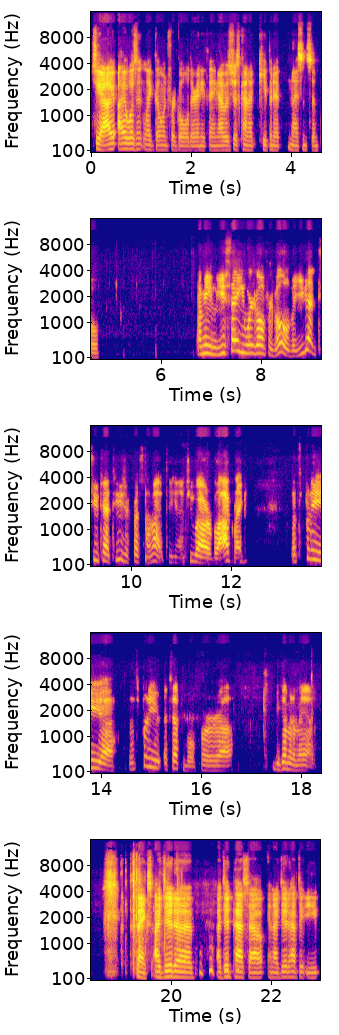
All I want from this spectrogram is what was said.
so yeah, I, I wasn't like going for gold or anything. I was just kind of keeping it nice and simple. I mean, you say you weren't going for gold, but you got two tattoos your first time out, taking a two-hour block. Like, that's pretty. Uh, that's pretty acceptable for uh, becoming a man. Thanks. I did uh I did pass out and I did have to eat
